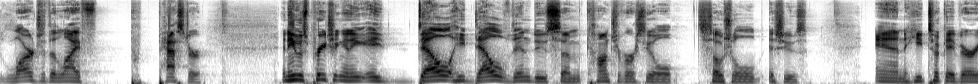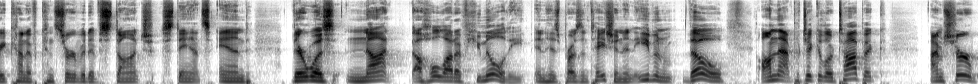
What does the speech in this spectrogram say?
larger than life pastor. And he was preaching and he, he, del- he delved into some controversial social issues. And he took a very kind of conservative, staunch stance. And there was not a whole lot of humility in his presentation. And even though on that particular topic, I'm sure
